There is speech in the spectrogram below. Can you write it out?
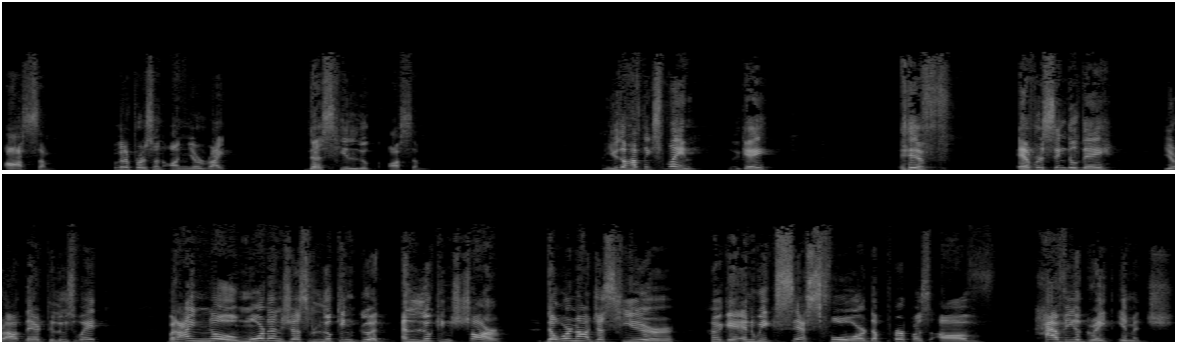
awesome. Look at the person on your right. Does he look awesome? You don't have to explain, okay? If every single day you're out there to lose weight, but I know more than just looking good and looking sharp, that we're not just here, okay, and we exist for the purpose of having a great image.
